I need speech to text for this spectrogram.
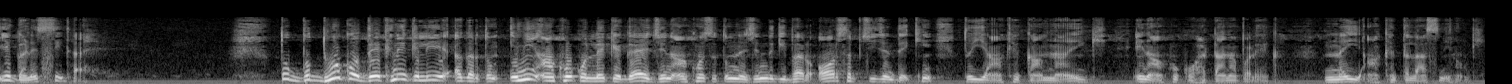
यह गणित सीधा है। तो बुद्धों को देखने के लिए अगर तुम इन्हीं आँखों को लेके गए, जिन आँखों से तुमने ज़िंदगी भर और सब चीज़ें देखी तो ये आँखें काम ना आएँगी। इन आँखों को हटाना पड़ेगा। नई आँखें तलाशनी होंगी।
